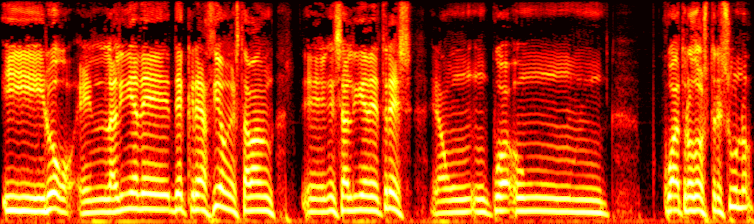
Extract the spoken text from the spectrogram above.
Y luego, en la línea de, de creación, estaban eh, en esa línea de tres, era un, un, un 4-2-3-1.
